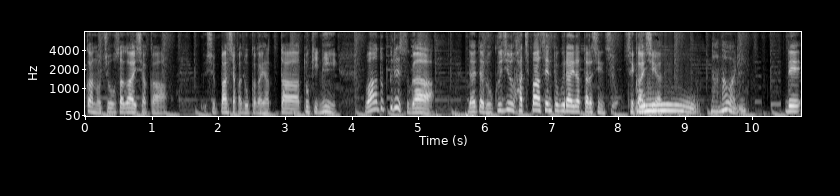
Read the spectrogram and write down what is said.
かの調査会社か、出版社かどっかがやった時に、ワードプレスがだいたい68%ぐらいだったらしいんですよ。世世界シェアで。7割？で、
